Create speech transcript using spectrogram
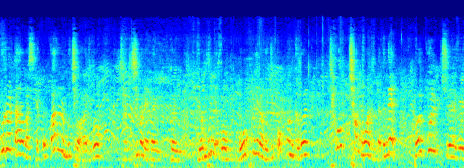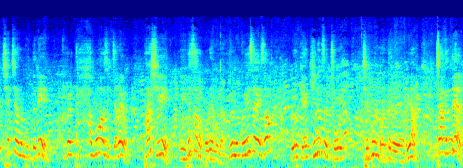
꿀을 따라갔을 때 꽃가루를 묻혀와가지고 자기 집안에다 그 연분 뭐 모fun이라고 그러지 꽃분 그걸 차곡차곡 모아준다 근데 벌꿀 채취하는 분들이 그걸 다 모아서 있잖아요 다시 이 회사가 보냅니다 그러면 그 회사에서 이렇게 기능성 좋은 제품을 만들어요 야, 자 근데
